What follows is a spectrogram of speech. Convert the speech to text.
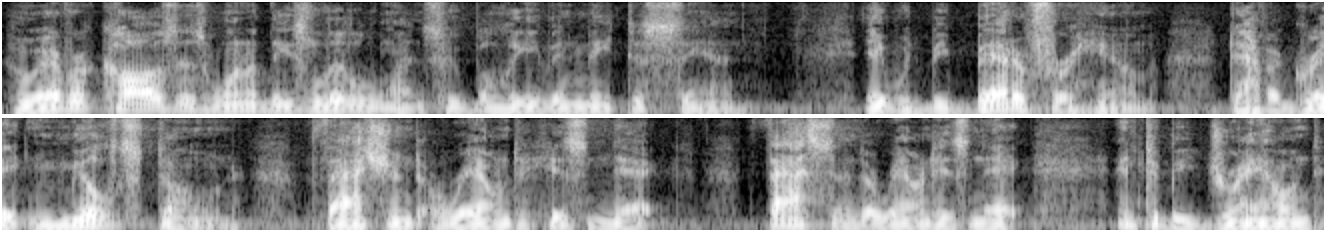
Whoever causes one of these little ones who believe in me to sin, it would be better for him to have a great millstone fashioned around his neck, fastened around his neck, and to be drowned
